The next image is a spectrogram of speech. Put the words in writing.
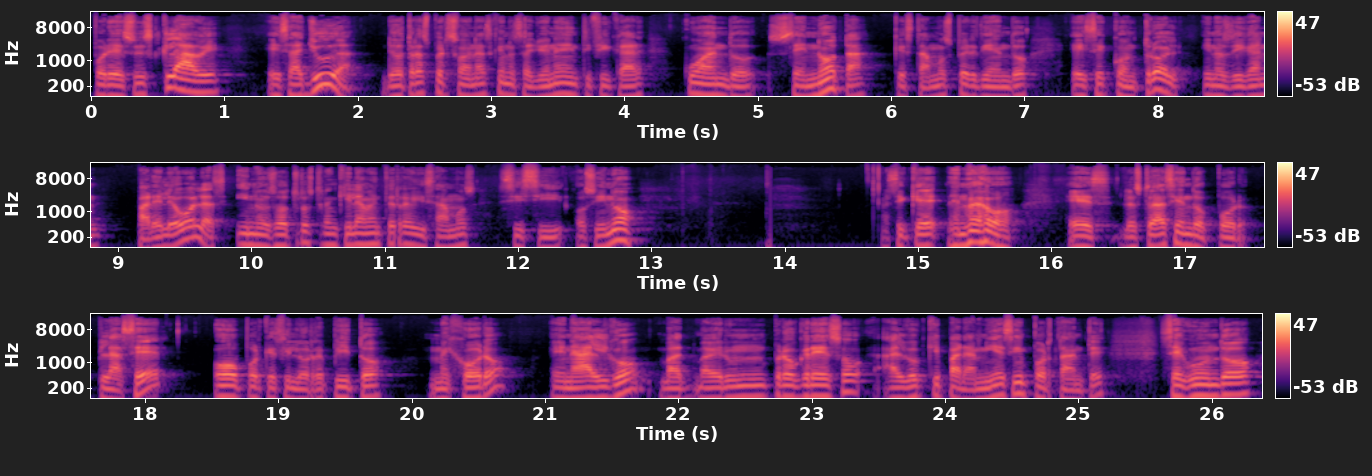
Por eso es clave esa ayuda de otras personas que nos ayuden a identificar cuando se nota que estamos perdiendo ese control y nos digan, párele bolas, y nosotros tranquilamente revisamos si sí o si no. Así que, de nuevo, es, ¿lo estoy haciendo por placer o porque si lo repito, mejoro en algo, va, va a haber un progreso, algo que para mí es importante? Segundo,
